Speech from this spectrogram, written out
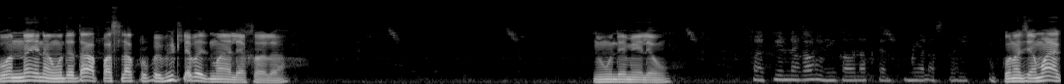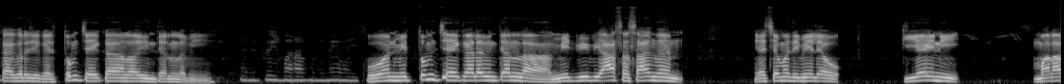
कोण? नाही ना उद्या दहा पाच लाख रुपये भेटले पाहिजेत माझ्या लेकराला. मी उद्या मेल्यावर. किडण्या काढून विकावं लागतात मेलाच तरी. कोणाच्या माया काय गरजे काय? तुमच्या ऐकायला येईन त्यांना मी. तरी तुझी बराबरी नाही व्हायची. कोण? मी तुमच्या ऐकायला येईन त्यांना. मी बी बी असं सांगन याच्यामध्ये मेल्यावर की येईनी मला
